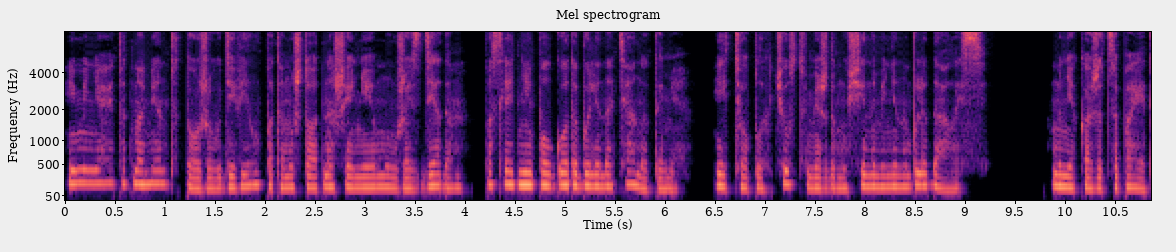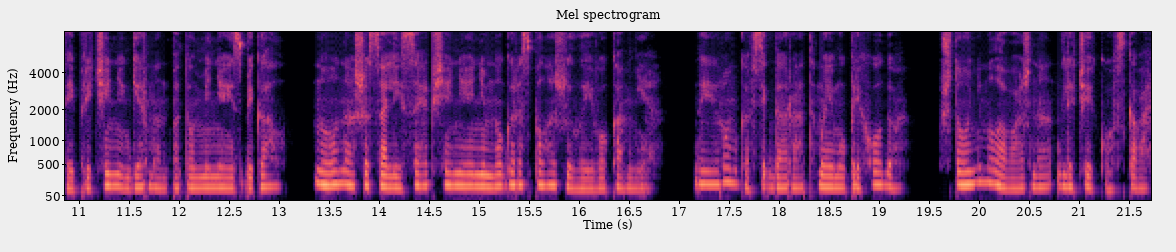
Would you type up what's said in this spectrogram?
И меня этот момент тоже удивил, потому что отношения мужа с дедом последние полгода были натянутыми, и теплых чувств между мужчинами не наблюдалось. Мне кажется, по этой причине Герман потом меня избегал, но наше с Алисой общение немного расположило его ко мне. Да и Ромка всегда рад моему приходу, что немаловажно для Чайковского.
